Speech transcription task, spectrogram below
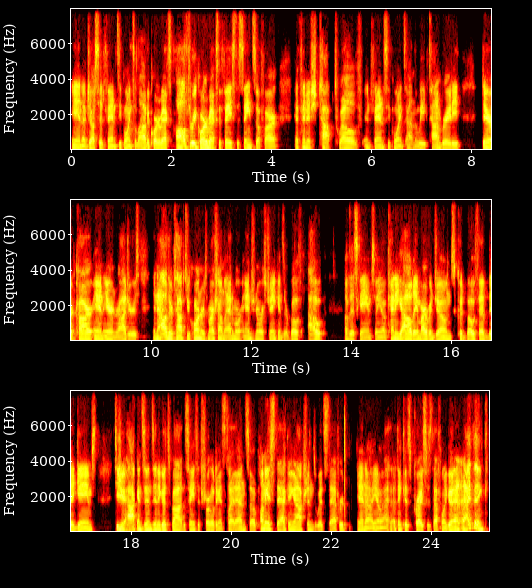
in adjusted fantasy points allowed to quarterbacks. All three quarterbacks that faced the Saints so far have finished top 12 in fantasy points on the week. Tom Brady, Derek Carr, and Aaron Rodgers. And now their top two corners, Marshon Lattimore and Janoris Jenkins, are both out of this game. So, you know, Kenny Golladay, Marvin Jones could both have big games. TJ Hockenson's in a good spot. The Saints have struggled against tight end, so plenty of stacking options with Stafford. And uh, you know, I, I, think his price is definitely good. And, and I think,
